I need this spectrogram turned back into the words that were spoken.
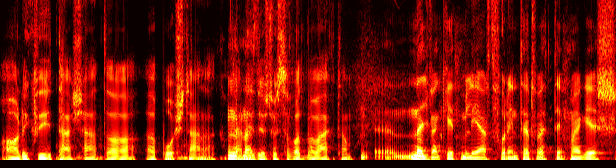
a likviditását a, a postának. Elnézést, hogy szabadba vágtam. 42 milliárd forintért vették meg, és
